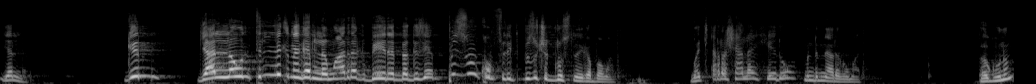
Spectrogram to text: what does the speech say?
የለም። ግን ያለውን ትልቅ ነገር ለማድረግ በሄደበት ጊዜ ብዙ ኮንፍሊክት፣ ብዙ ችግር ውስጥ ነው የገባው ማለት ነው። መጨረሻ ላይ ሄዶ ምንድን ነው ያደርገው ማለት ነው? በጉንም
